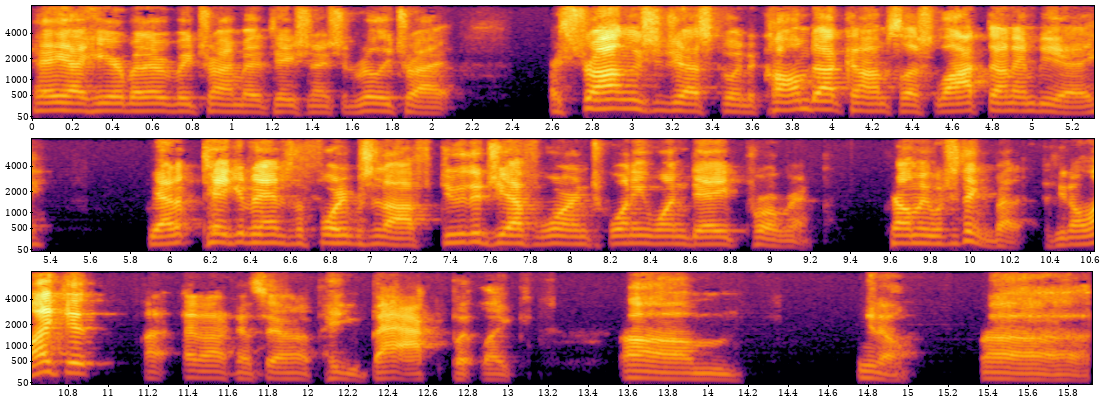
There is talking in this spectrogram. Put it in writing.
hey, I hear about everybody trying meditation. I should really try it. I strongly suggest going to calm.com slash locked on NBA. Get take advantage of the 40% off. Do the Jeff Warren 21 day program. Tell me what you think about it. If you don't like it, I, I'm not going to say I'm going to pay you back, but like, um, you know, uh,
